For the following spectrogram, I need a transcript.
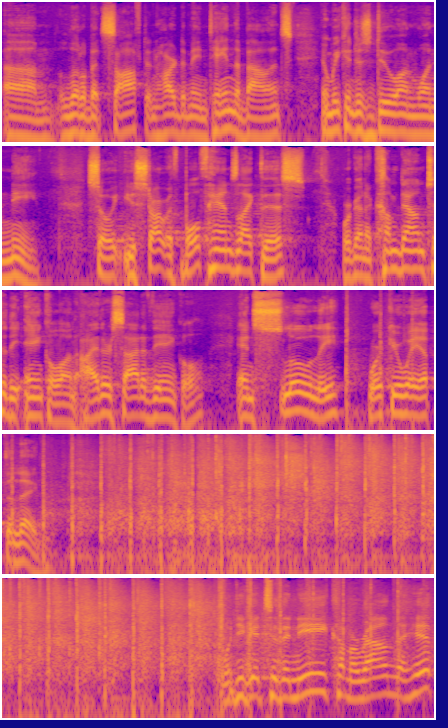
um, a little bit soft and hard to maintain the balance. And we can just do on one knee. So you start with both hands like this. We're going to come down to the ankle on either side of the ankle and slowly work your way up the leg. When you get to the knee, come around the hip.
